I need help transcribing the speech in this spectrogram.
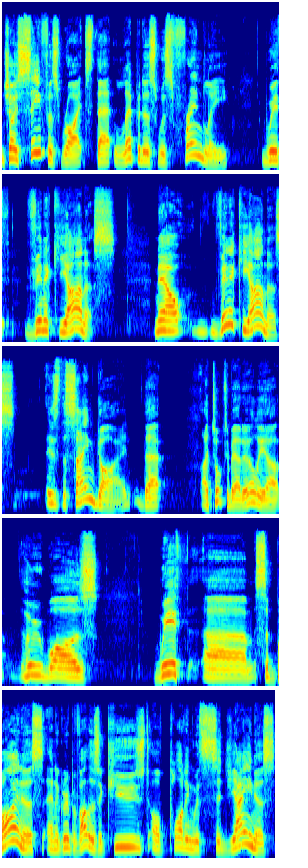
Josephus writes that Lepidus was friendly with Vinicianus. Now, Vinicianus is the same guy that I talked about earlier who was with um, Sabinus and a group of others accused of plotting with Sejanus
